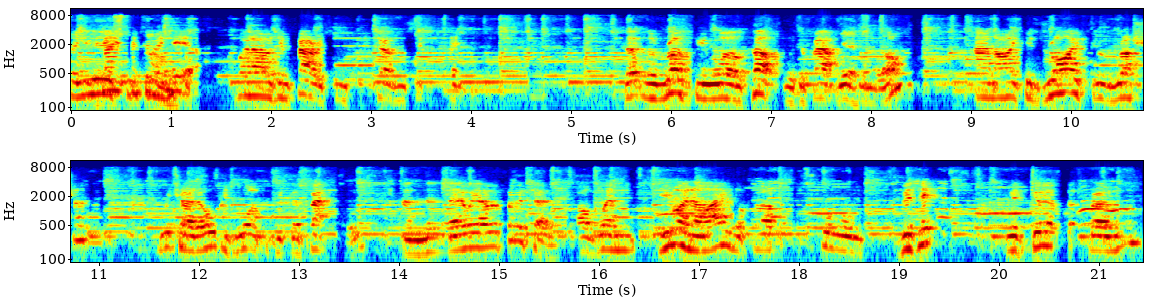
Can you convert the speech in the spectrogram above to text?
for years came to me come. here when I was in Paris in 2016 that the Rugby World Cup was about Yes. to come along and I could drive through Russia, which I'd always wanted to go back to. And there we have a photo of when you and I looked after the school visit with Gert Roman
